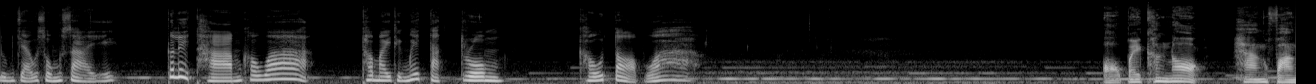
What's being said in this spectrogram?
ลุงแจ๋วสงสัย ก็เลยถามเขาว่าทำไมถึงไม่ตัดตรง เขาตอบว่า ออกไปข้างนอกห่างฟัง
